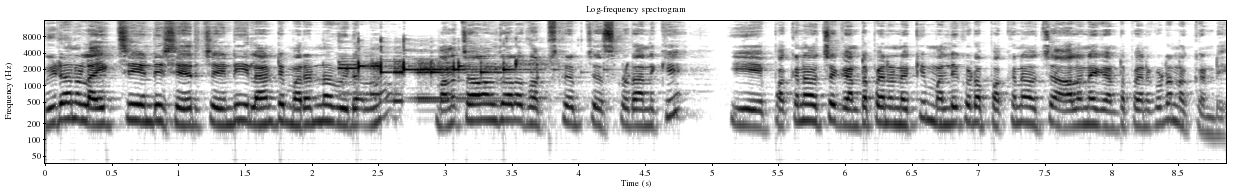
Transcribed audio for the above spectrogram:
వీడియోను లైక్ చేయండి షేర్ చేయండి. ఇలాంటి మరెన్నో వీడియోలను మన ఛానల్ ద్వారా సబ్స్క్రైబ్ చేసుకోవడానికి ఈ పక్కనే వచ్చే గంట పైన నొక్కి మళ్ళీ కూడా పక్కనే వచ్చే ఆలనే గంట పైన కూడా నొక్కండి.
